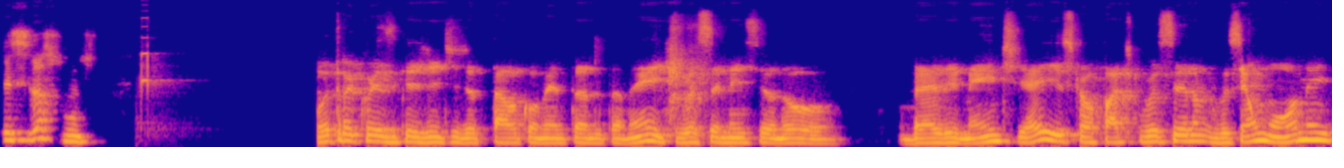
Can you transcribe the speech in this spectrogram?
nesses assuntos. Outra coisa que a gente já estava comentando também, que você mencionou brevemente, é isso, que é o fato que você, você é um homem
